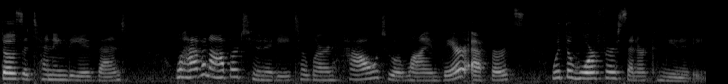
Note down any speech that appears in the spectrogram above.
Those attending the event will have an opportunity to learn how to align their efforts with the Warfare Center community.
